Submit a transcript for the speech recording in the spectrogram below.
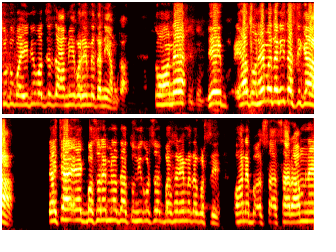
ছোট ভাই এটি বলছে যে আমি এবার হেমেদা নিয়ে আমকা তো ওখানে এই এখন হেমেদা নিতেছি গা। আচ্ছা এক বছর হেমেদা তুমি করছ এক বছর হেমেদা করছে। ওখানে স্যার- আমনে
